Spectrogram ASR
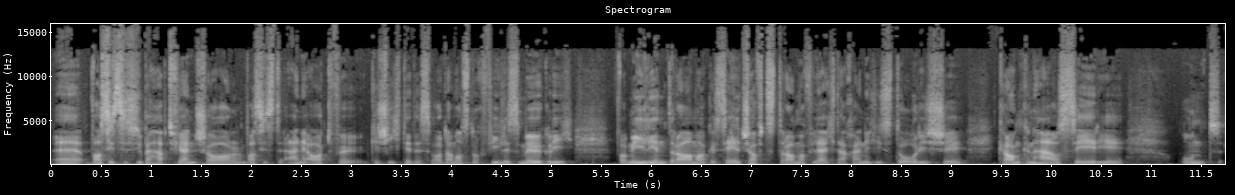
äh, was ist es überhaupt für ein Genre, was ist eine Art für Geschichte. Das war damals noch vieles möglich. Familiendrama, Gesellschaftsdrama, vielleicht auch eine historische Krankenhausserie. Und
